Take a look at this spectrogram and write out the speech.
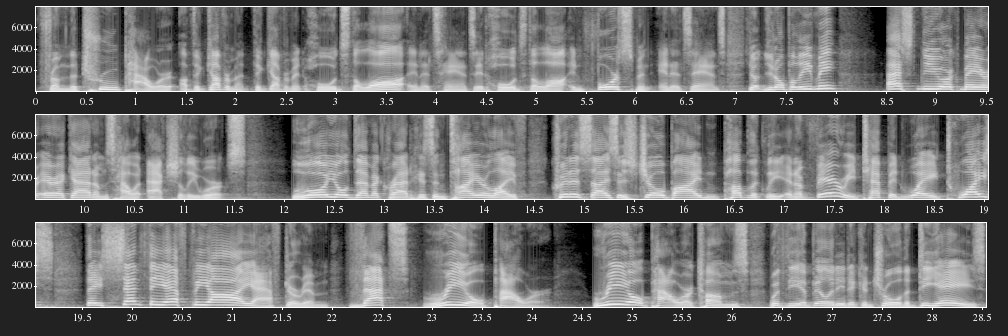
from the true power of the government. The government holds the law in its hands, it holds the law enforcement in its hands. You, don't believe me? Ask New York Mayor Eric Adams how it actually works. Loyal Democrat his entire life criticizes Joe Biden publicly in a very tepid way twice They sent the FBI after him. That's real power. Real power comes with the ability to control the DAs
